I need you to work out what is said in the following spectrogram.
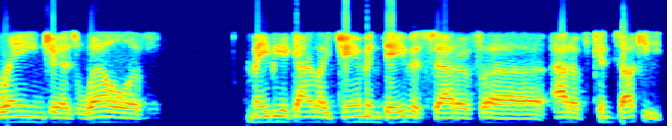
range as well of maybe a guy like Jamin Davis out of uh, out of Kentucky,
